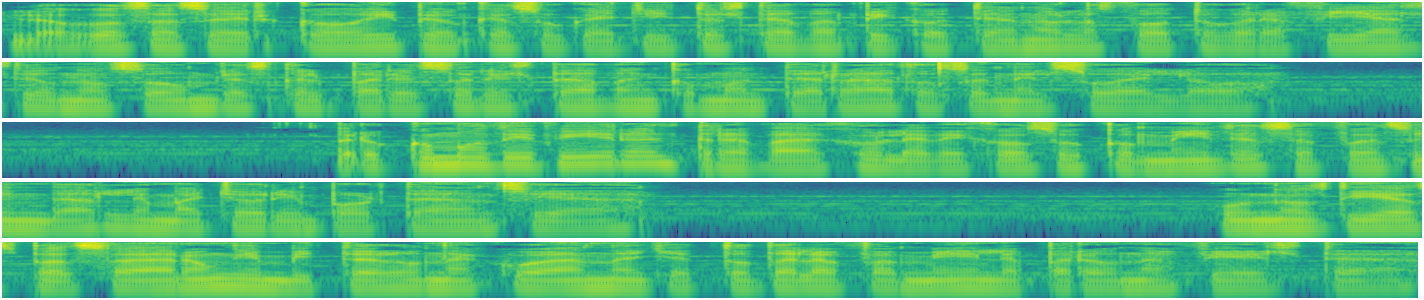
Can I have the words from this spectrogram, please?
Luego se acercó y vio que su gallito estaba picoteando las fotografías de unos hombres que al parecer estaban como enterrados en el suelo. Pero como debía ir al trabajo, le dejó su comida y se fue sin darle mayor importancia. Unos días pasaron e invitaron a Juana y a toda la familia para una fiesta.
